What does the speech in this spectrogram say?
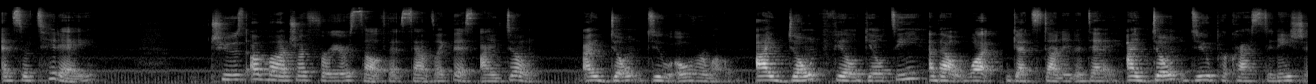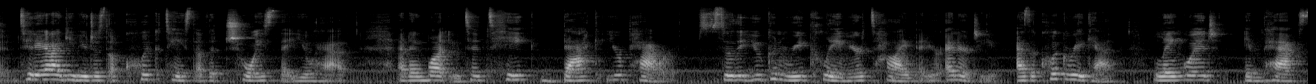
And so today, choose a mantra for yourself that sounds like this I don't. I don't do overwhelm. I don't feel guilty about what gets done in a day. I don't do procrastination. Today, I give you just a quick taste of the choice that you have. And I want you to take back your power so that you can reclaim your time and your energy. As a quick recap, language impacts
